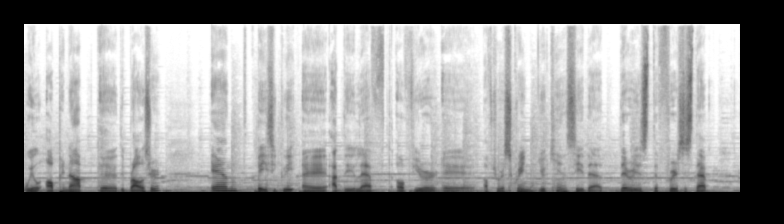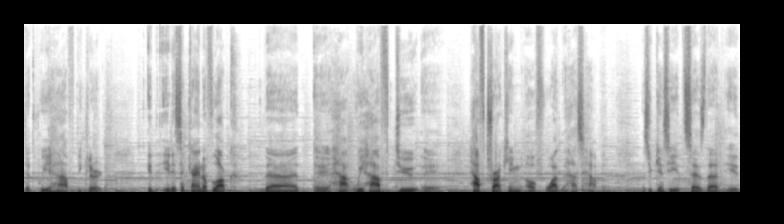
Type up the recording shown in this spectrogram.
will open up uh, the browser. And basically uh, at the left of your uh, of your screen you can see that there is the first step that we have declared. It, it is a kind of lock that uh, ha we have to uh, have tracking of what has happened. As you can see it says that it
